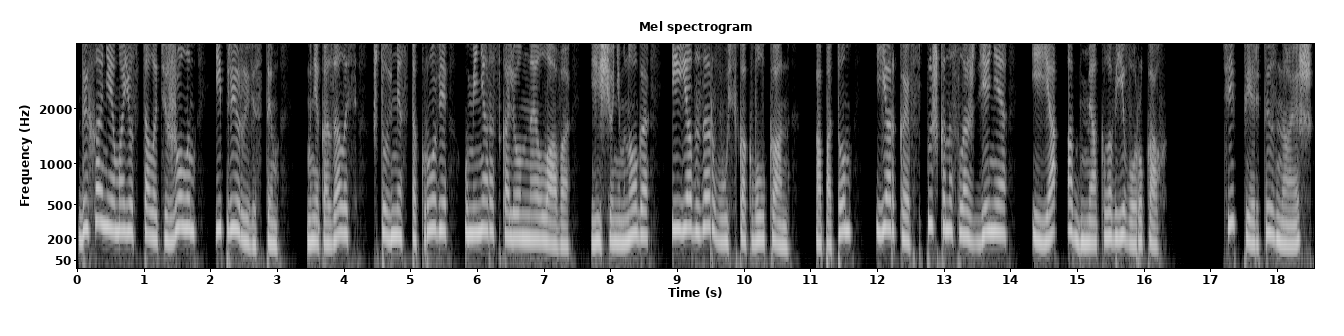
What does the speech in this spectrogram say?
дыхание мое стало тяжелым и прерывистым. Мне казалось, что вместо крови у меня раскаленная лава, еще немного, и я взорвусь, как вулкан, а потом яркая вспышка наслаждения, и я обмякла в его руках. Теперь ты знаешь,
